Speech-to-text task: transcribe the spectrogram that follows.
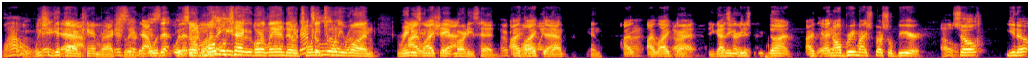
Wow, Ooh, we should hey, get that on camera actually. there- Yeah, is with that- with so there- really Mobile Tech lube on that. Orlando Like, that's a little rough. 2021. Renny's I gonna like shave that. Marty's head. Okay. I like that. down to the skin. I, Right. I like All that. right, you I guys think it needs it. to be done. I, Okay. And I'll bring my special beer. Oh, So you know,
